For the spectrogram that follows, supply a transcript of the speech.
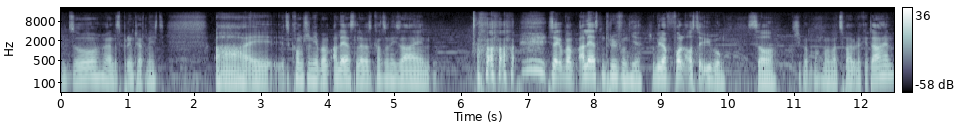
Und so... Ja, das bringt halt nichts. Ah, ey, jetzt komm schon hier beim allerersten Level, das kann doch nicht sein. ich sage beim allerersten Prüfung hier. Schon wieder voll aus der Übung. So, machen wir mal zwei Blöcke dahin.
